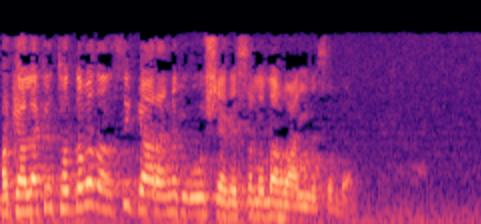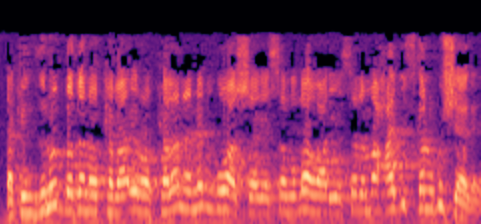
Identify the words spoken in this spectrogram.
Marka laakiin toddobadan si gaara nebigu u laakiin dunuub badan oo kabaa'iroo kalena nebigu waa sheegay sala allahu alayh wasalam oo axaadiis kalu ku sheegay.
